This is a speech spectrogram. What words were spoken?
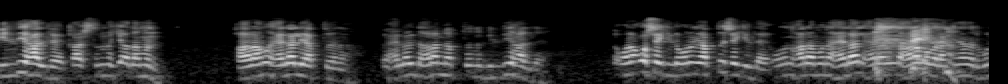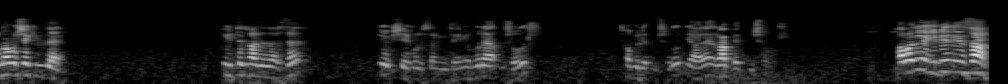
bildiği halde karşısındaki adamın haramı helal yaptığını ve helal de haram yaptığını bildiği halde ona o şekilde, onun yaptığı şekilde, onun haramına helal, helalinde haram olarak inanır. Buna bu şekilde itikad ederse diyor ki Şeyhülislam bin bu ne yapmış olur? Kabul etmiş olur. Yani Rab etmiş olur. Ama diyor ki bir insan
